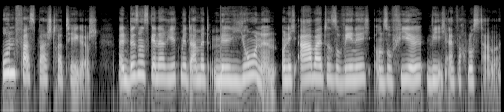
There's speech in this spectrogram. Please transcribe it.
unfassbar strategisch. Mein Business generiert mir damit Millionen und ich arbeite so wenig und so viel, wie ich einfach Lust habe.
